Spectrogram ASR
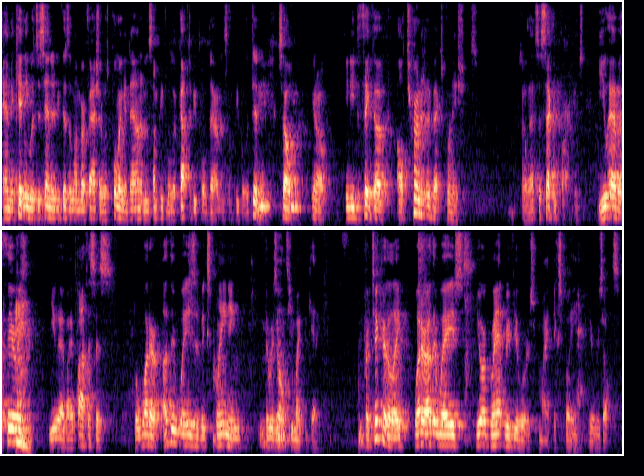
And the kidney was descended because the lumbar fascia was pulling it down, and some people it got to be pulled down, and some people it didn't. So, you know, you need to think of alternative explanations. So that's the second part: is you have a theory, you have a hypothesis, but what are other ways of explaining the results you might be getting? Particularly, what are other ways your grant reviewers might explain your results?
